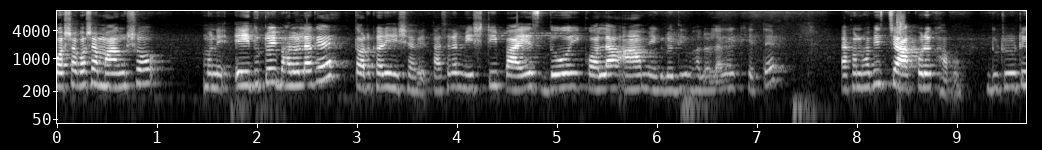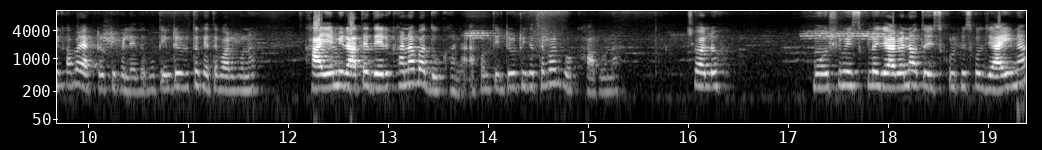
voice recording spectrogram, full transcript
কষা কষা মাংস মানে এই দুটোই ভালো লাগে তরকারি হিসাবে। তাছাড়া মিষ্টি, পায়েস, দই, কলা, আম এগুলো দিয়ে ভালো লাগে খেতে। এখন ভাবি চা করে খাব। দুটো রুটি খাব, একটা রুটি ফেলে দেবো। তিনটে রুটি তো খেতে পারব না। খাই আমি রাতে দেড়খানা বা দুখানা। এখন তিনটে রুটি খেতে পারব? খাব না। চলো। মৌসুমি স্কুলে যাবে না তো স্কুল ফিস্কুল যাই না।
